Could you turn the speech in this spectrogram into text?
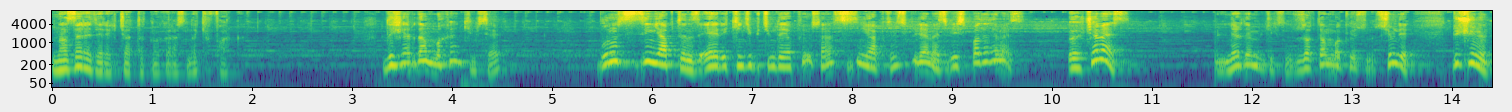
nazar ederek çatlatmak arasındaki fark. Dışarıdan bakan kimse bunu sizin yaptığınız eğer ikinci biçimde yapıyorsanız sizin yaptığınızı bilemez ve ispat edemez. Ölçemez. Nereden bileceksiniz? Uzaktan bakıyorsunuz. Şimdi düşünün.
